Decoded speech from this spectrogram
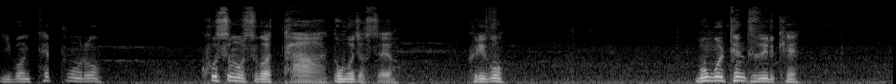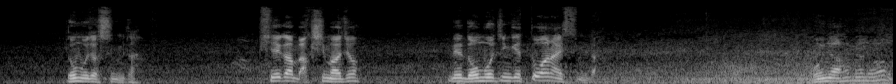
이번 태풍으로 코스모스가 다 넘어졌어요. 그리고 몽골 텐트도 이렇게 넘어졌습니다. 피해가 막심하죠? 근데 넘어진 게 또 하나 있습니다. 뭐냐 하면은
